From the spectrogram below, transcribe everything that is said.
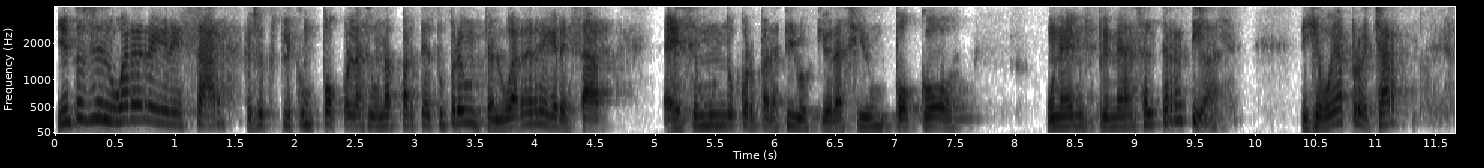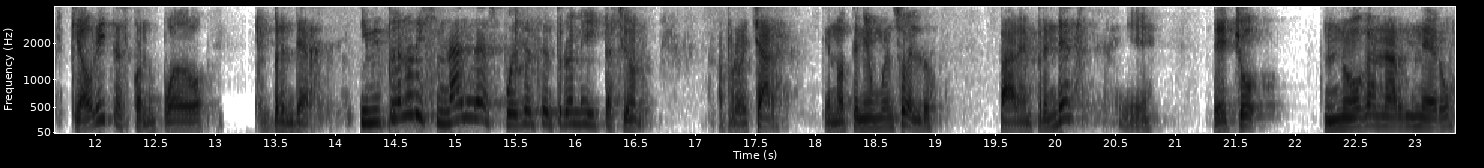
Y entonces en lugar de regresar, que eso explica un poco la segunda parte de tu pregunta, en lugar de regresar a ese mundo corporativo que hubiera sido un poco una de mis primeras alternativas, dije, voy a aprovechar que ahorita es cuando puedo emprender. Y mi plan original era después del centro de meditación, aprovechar que no tenía un buen sueldo para emprender. Eh, de hecho, no ganar dinero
